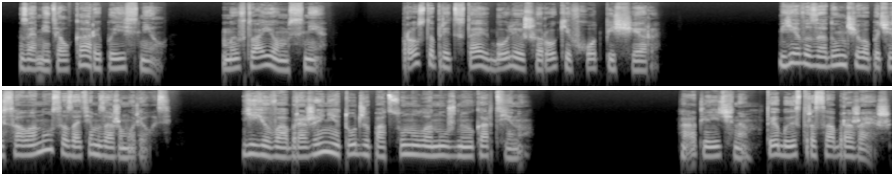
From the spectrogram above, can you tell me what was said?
— заметил Кар и пояснил. «Мы в твоем сне. Просто представь более широкий вход пещеры». Ева задумчиво почесала нос, а затем зажмурилась. Ее воображение тут же подсунуло нужную картину. «Отлично, ты быстро соображаешь».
